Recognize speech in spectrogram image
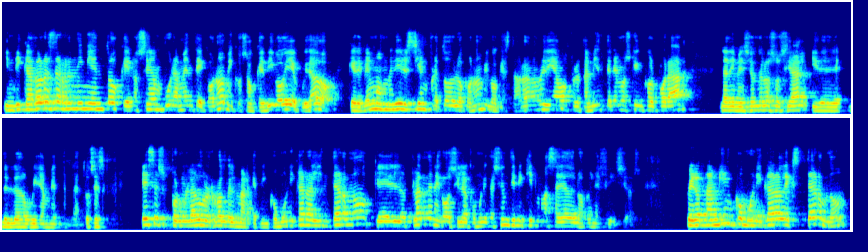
indicadores de rendimiento que no sean puramente económicos, aunque digo, oye, cuidado, que debemos medir siempre todo lo económico, que hasta ahora no medíamos, pero también tenemos que incorporar la dimensión de lo social y de, de lo medioambiental. Entonces, ese es por un lado el rol del marketing, comunicar al interno que el plan de negocio y la comunicación tiene que ir más allá de los beneficios, pero también comunicar al externo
